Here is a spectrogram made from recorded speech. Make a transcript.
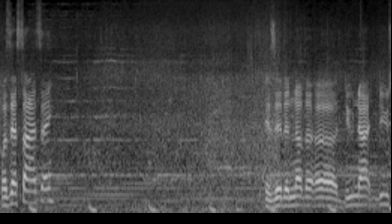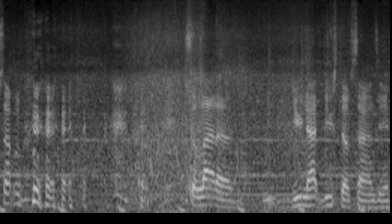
What's that sign say? Is it another uh, do not do something? it's a lot of do not do stuff signs here.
